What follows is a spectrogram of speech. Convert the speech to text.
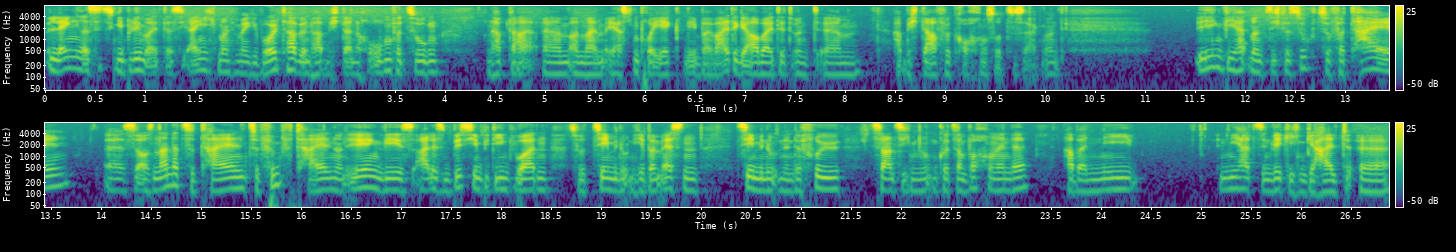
länger sitzen geblieben, als ich eigentlich manchmal gewollt habe und habe mich dann nach oben verzogen und habe da ähm, an meinem ersten Projekt nebenbei weitergearbeitet und ähm, habe mich da verkrochen sozusagen. Und irgendwie hat man sich versucht zu verteilen äh, so auseinanderzuteilen, zu fünf Teilen und irgendwie ist alles ein bisschen bedient worden. So 10 Minuten hier beim Essen, 10 Minuten in der Früh, 20 Minuten kurz am Wochenende, aber nie, nie hat es den wirklichen Gehalt äh,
